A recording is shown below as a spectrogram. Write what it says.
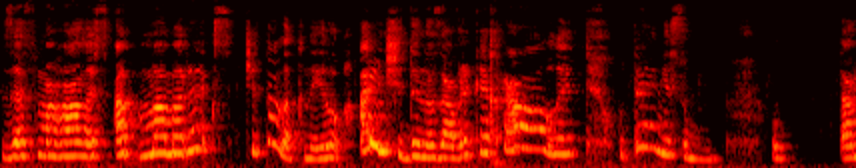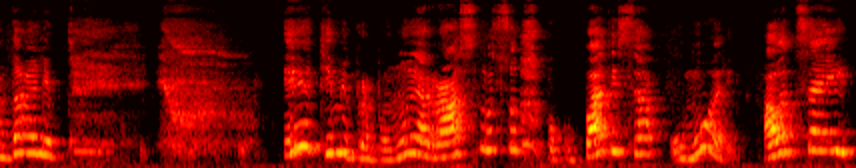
засмагалась, а мама Рекс читала книгу, а інші динозаврики грали у теніс, у, там далі. І Тімі пропонує Расмусу покупатися у морі. А оцей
